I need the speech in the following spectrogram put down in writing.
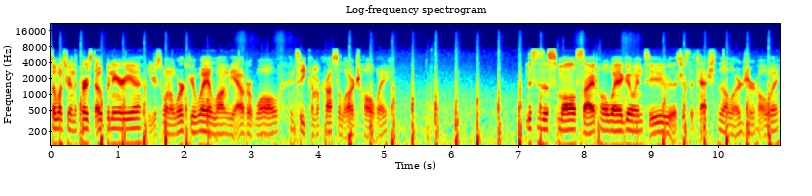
So once you're in the first open area, you just want to work your way along the outer wall until you come across a large hallway. This is a small side hallway I go into that's just attached to the larger hallway.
